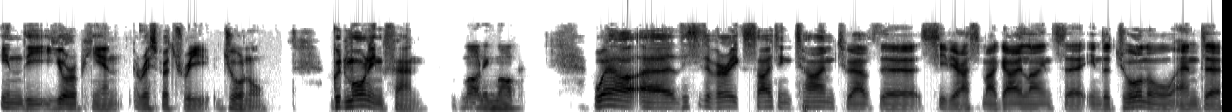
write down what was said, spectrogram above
in the European Respiratory Journal. Good morning, Fan. Good morning, Mark. Well, uh, this is a very exciting time to have the severe asthma guidelines uh, in the journal. And uh,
